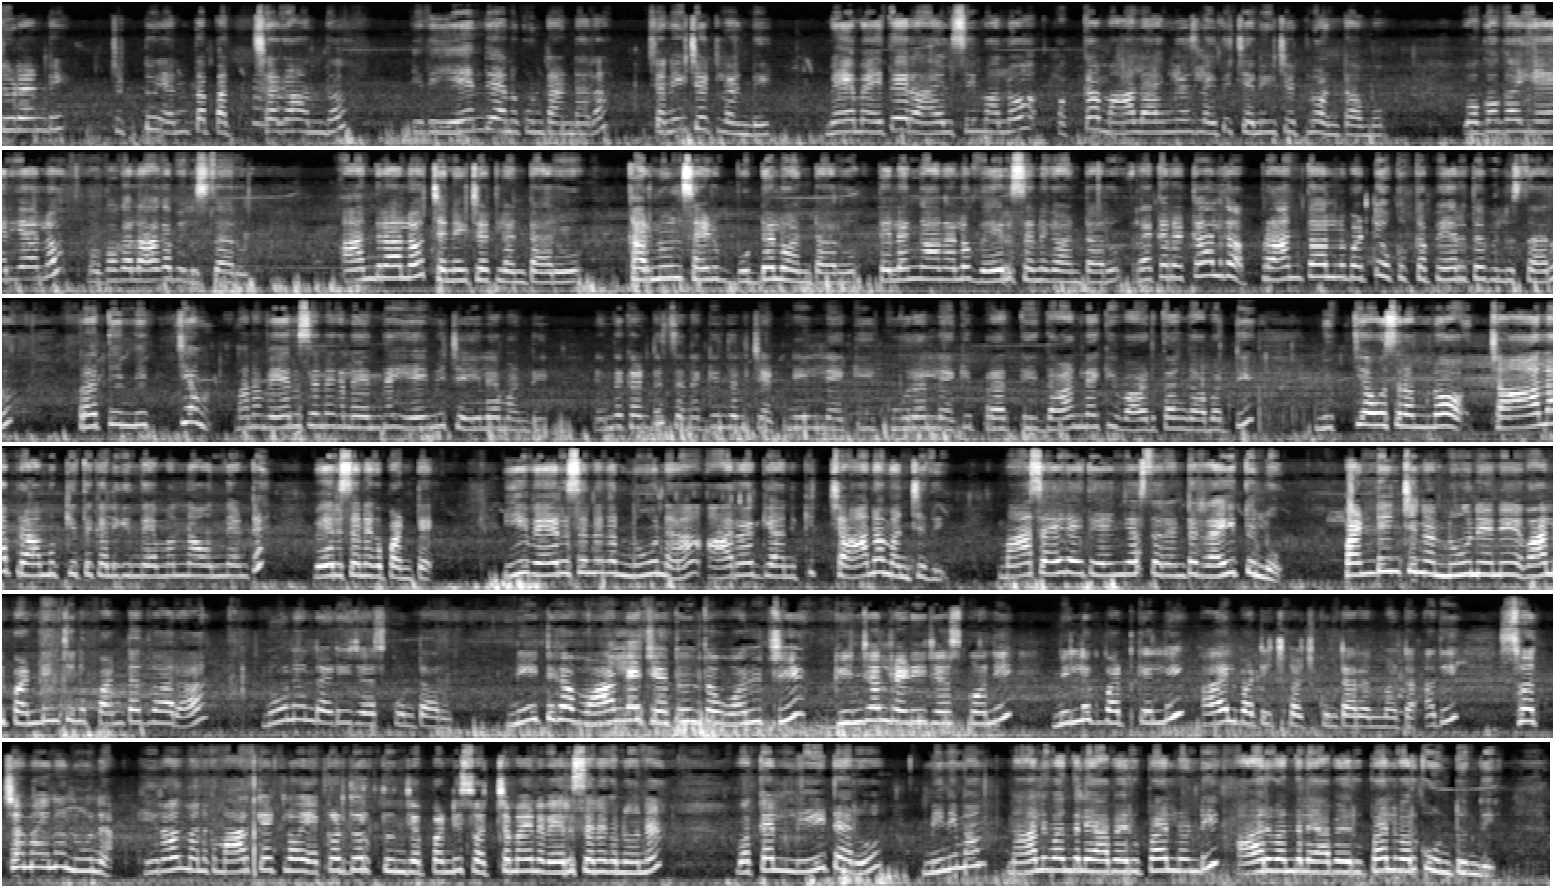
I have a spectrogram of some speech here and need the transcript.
చూడండి చుట్టూ ఎంత పచ్చగా ఉందో. ఇది ఏంది అనుకుంటా అంటారా? శనగ చెట్లు అండి. మేమైతే రాయలసీమలో పక్క మా లాంగ్వేజ్లో అయితే శనగ చెట్లు అంటాము. ఒక్కొక్క ఏరియాలో ఒక్కొక్కలాగా పిలుస్తారు. ఆంధ్రాలో శనగ చెట్లు అంటారు కర్నూలు సైడ్ బుడ్డలు అంటారు తెలంగాణలో వేరుశనగ అంటారు. రకరకాలుగా ప్రాంతాలను బట్టి ఒక్కొక్క పేరుతో పిలుస్తారు. ప్రతి నిత్యం మనం వేరుశనగ లేనిదే ఏమీ చేయలేమండి. ఎందుకంటే శనగ్గింజలు చట్నీలు లేకి కూరలు లేకి ప్రతి దాంట్లోకి వాడతాం కాబట్టి నిత్యావసరంలో చాలా ప్రాముఖ్యత కలిగింది ఏమన్నా ఉందంటే వేరుశనగ పంటే. ఈ వేరుశనగ నూనె ఆరోగ్యానికి చాలా మంచిది. మా సైడ్ అయితే ఏం చేస్తారంటే రైతులు పండించిన నూనెనే వాళ్ళు పండించిన పంట ద్వారా నూనెను రెడీ చేసుకుంటారు. నీట్గా వాళ్ళే చేతులతో ఒలిచి గింజలు రెడీ చేసుకొని మిల్లుకి పట్టుకెళ్ళి ఆయిల్ పట్టించుకొచ్చుకుంటారనమాట అది స్వచ్ఛమైన నూనె. ఈరోజు మనకు మార్కెట్లో ఎక్కడ దొరుకుతుంది చెప్పండి? స్వచ్ఛమైన వేరుశనగ నూనె. ఒక లీటరు మినిమం నాలుగు వందల యాభై రూపాయల నుండి ఆరు వందల యాభై రూపాయల వరకు ఉంటుంది.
